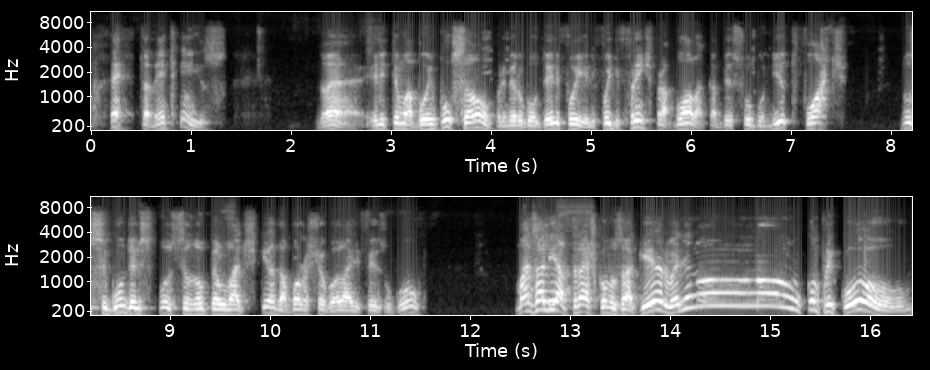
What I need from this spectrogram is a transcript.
Também tem isso. É? Ele tem uma boa impulsão. O primeiro gol dele foi ele foi de frente para a bola, cabeçou bonito, forte. No segundo ele se posicionou pelo lado esquerdo, a bola chegou lá e fez o gol. Mas ali atrás, como zagueiro, ele não, não complicou.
